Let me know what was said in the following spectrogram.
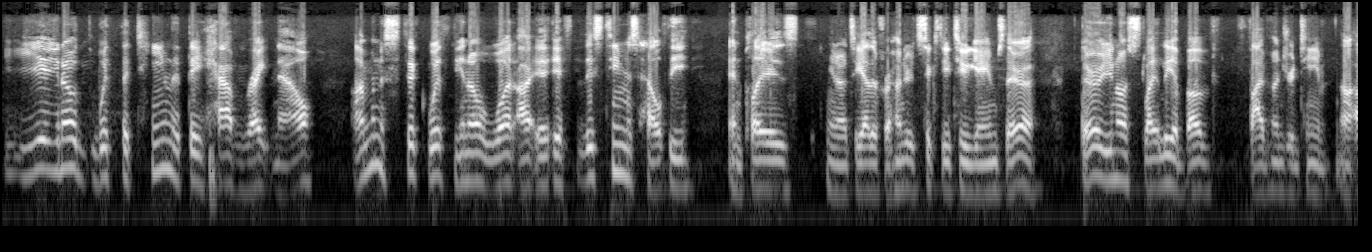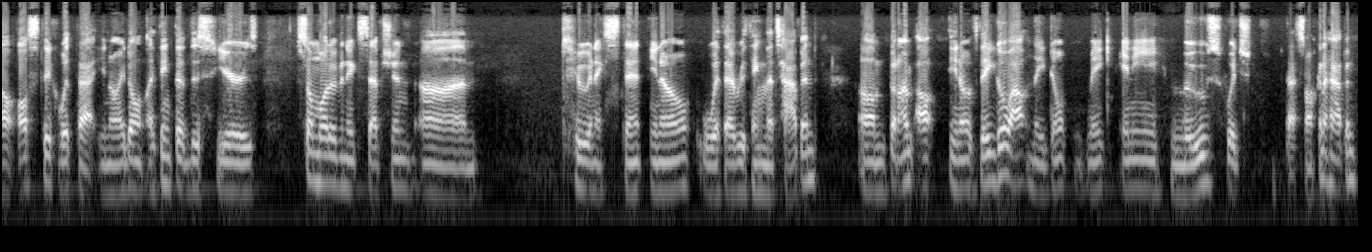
Yeah, you know, with the team that they have right now, I'm going to stick with you know what I if this team is healthy and plays you know together for 162 games, they're they're you know slightly above 500 team. I'll, I'll stick with that. You know, I don't. I think that this year is somewhat of an exception um, to an extent. You know, with everything that's happened. Um, but I'm, I'll, you know, if they go out and they don't make any moves, which that's not going to happen,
